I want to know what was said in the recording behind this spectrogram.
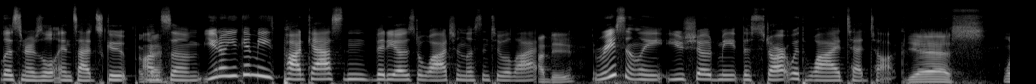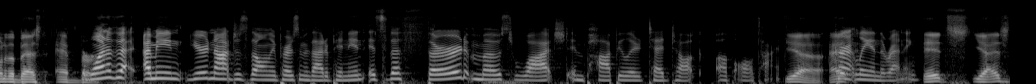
listeners a little inside scoop Okay. on some, you know, you give me podcasts and videos to watch and listen to a lot. I do. Recently, you showed me the Start With Why TED Talk. Yes. One of the best ever. One of the, I mean, you're not just the only person with that opinion. It's the third most watched and popular TED Talk of all time. yeah. I- Currently in the running. it's yeah, it's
